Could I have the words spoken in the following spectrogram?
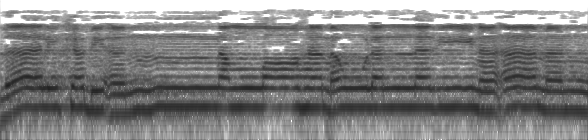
ذلك بأن الله مولى الذين آمنوا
